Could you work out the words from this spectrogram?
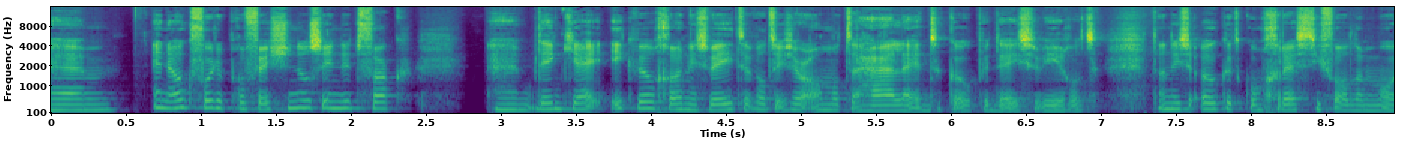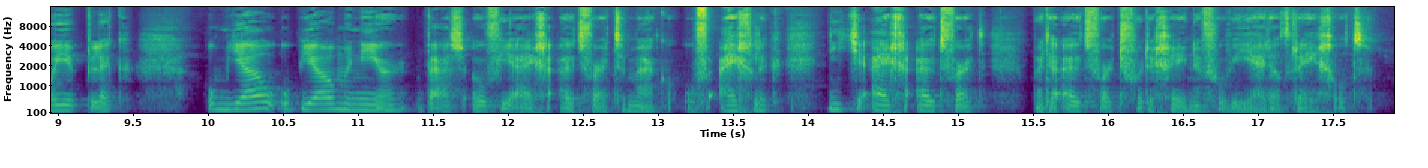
Um, en ook voor de professionals in dit vak. Uh, denk jij, ik wil gewoon eens weten wat is er allemaal te halen en te kopen in deze wereld. Dan is ook het congresfestival een mooie plek om jou op jouw manier baas over je eigen uitvaart te maken. Of eigenlijk niet je eigen uitvaart, maar de uitvaart voor degene voor wie jij dat regelt.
